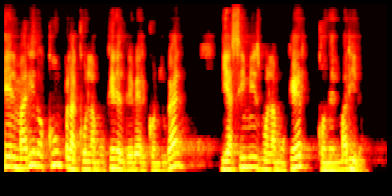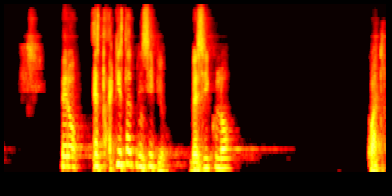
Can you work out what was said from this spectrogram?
El marido cumpla con la mujer el deber conyugal y asimismo la mujer con el marido. Pero aquí está el principio, versículo 4.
